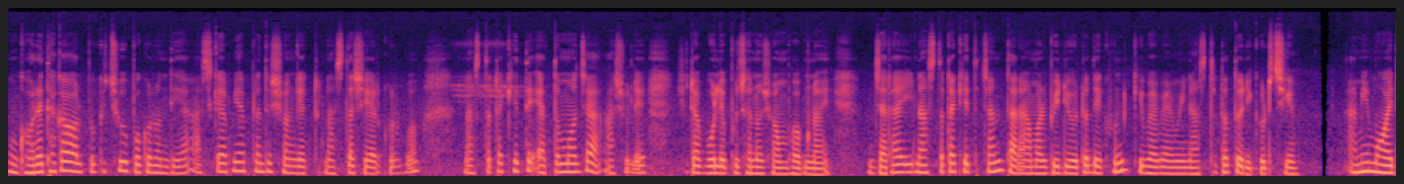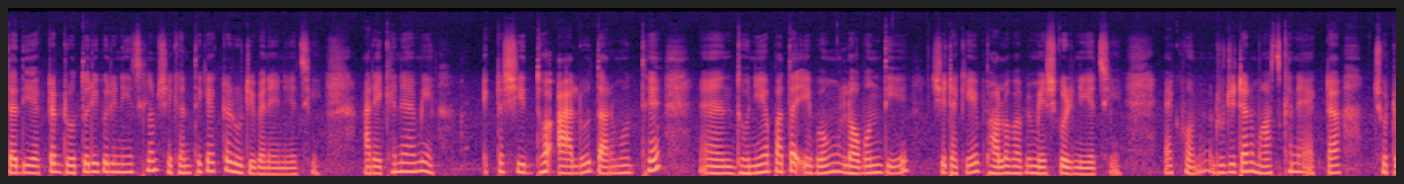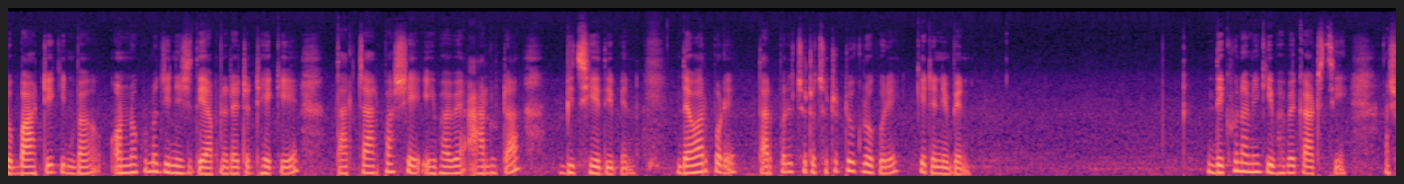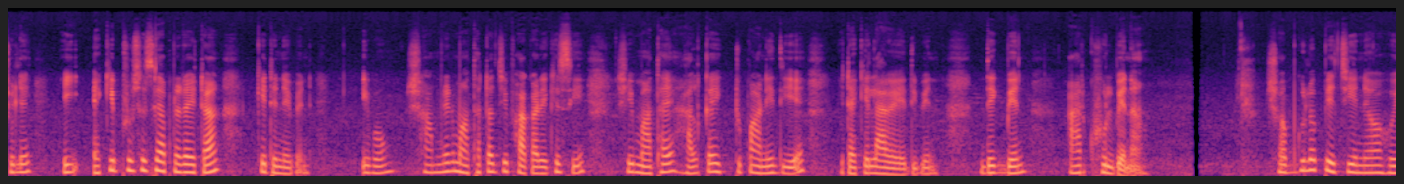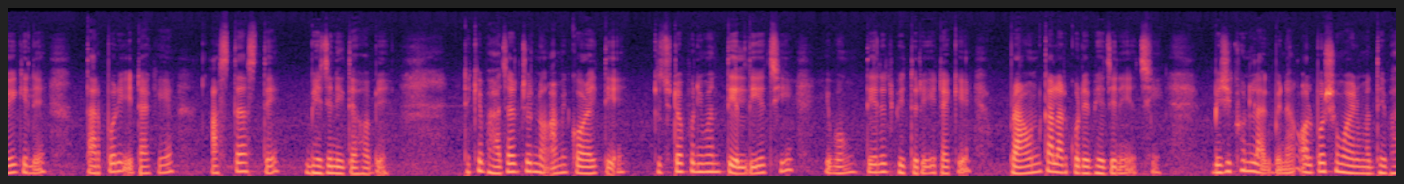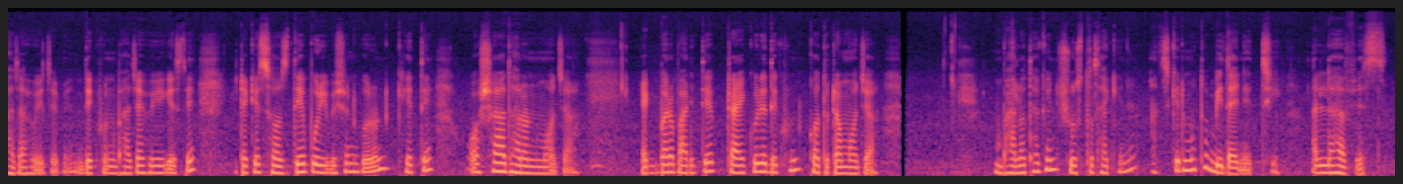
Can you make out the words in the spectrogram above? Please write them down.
ঘরে থাকা অল্প কিছু উপকরণ দিয়ে আজকে আমি আপনাদের সঙ্গে একটা নাস্তা শেয়ার করব। নাস্তাটা খেতে এত মজা, আসলে সেটা বলে বোঝানো সম্ভব নয়। যারা এই নাস্তাটা খেতে চান, তারা আমার ভিডিওটা দেখুন, কীভাবে আমি নাস্তাটা তৈরি করছি। আমি ময়দা দিয়ে একটা ড্রো তৈরি করে নিয়েছিলাম, সেখান থেকে একটা রুটি বানিয়ে নিয়েছি। আর এখানে আমি একটা সিদ্ধ আলু, তার মধ্যে ধনিয়া পাতা এবং লবণ দিয়ে সেটাকে ভালোভাবে মেশ করে নিয়েছি। এখন রুটিটার মাঝখানে একটা ছোট বাটি কিংবা অন্য কোনো জিনিস দিয়ে আপনারা এটা ঢেকে তার চারপাশে এইভাবে আলুটা বিছিয়ে দিবেন। দেওয়ার পরে তারপরে ছোট ছোট টুকরো করে কেটে নেবেন। দেখুন আমি কীভাবে কাটছি। আসলে এই একই প্রসেসে আপনারা এটা কেটে নেবেন। এবং সামনের মাথাটা যে ফাঁকা রেখেছি, সেই মাথায় হালকা একটু পানি দিয়ে এটাকে লাগাই দিবেন। দেখবেন আর খুলবে না। সবগুলো পেঁচিয়ে নেওয়া হয়ে গেলে তারপরে এটাকে আস্তে আস্তে ভেজে নিতে হবে। এটাকে ভাজার জন্য আমি কড়াইতে কিছুটা পরিমাণ তেল দিয়েছি এবং তেলের ভিতরে এটাকে ব্রাউন কালার করে ভেজে নিয়েছি। বেশিক্ষণ লাগবে না, অল্প সময়ের মধ্যে ভাজা হয়ে যাবে। দেখুন, ভাজা হয়ে গেছে। এটাকে সস দিয়ে পরিবেশন করুন, খেতে অসাধারণ মজা। একবার বাড়িতে ট্রাই করে দেখুন কতটা মজা। ভালো থাকেন, সুস্থ থাকেন। আজকের মতো বিদায় নিচ্ছি। আল্লাহ হাফেজ।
